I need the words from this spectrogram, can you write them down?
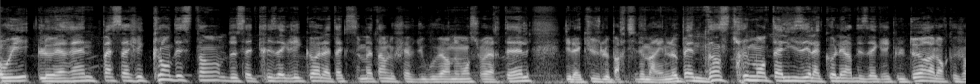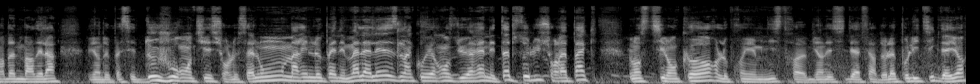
Oui, le RN, passager clandestin de cette crise agricole, attaque ce matin le chef du gouvernement sur RTL. Il accuse le parti de Marine Le Pen d'instrumentaliser la colère des agriculteurs alors que Jordan Bardella vient de passer deux jours entiers sur le salon. Marine Le Pen est mal à l'aise, l'incohérence du RN est absolue sur la PAC, lance-t-il encore. Le Premier ministre bien décidé à faire de la politique d'ailleurs.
